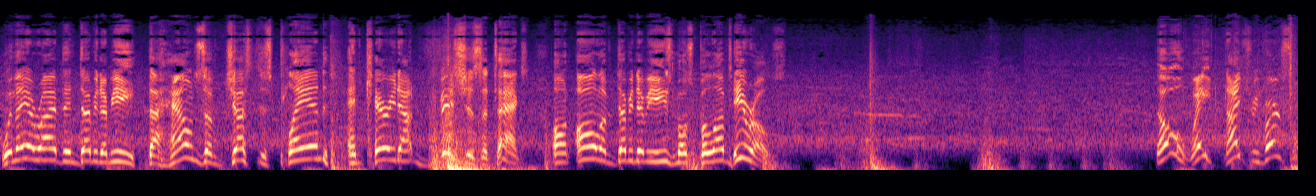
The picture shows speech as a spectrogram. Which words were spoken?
When they arrived in WWE, the Hounds of Justice planned and carried out vicious attacks on all of WWE's most beloved heroes. Oh, wait, nice reversal.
